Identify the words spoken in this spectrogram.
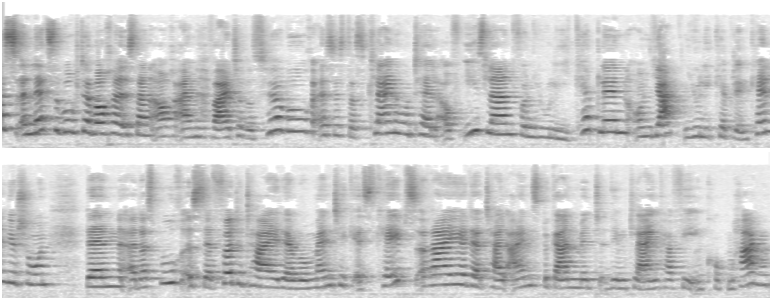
das letzte Buch der Woche ist dann auch ein weiteres Hörbuch. Es ist das kleine Hotel auf Island von Julie Kaplan. Und ja, Julie Kaplan kennen wir schon, denn äh, das Buch ist der vierte Teil der Romantic Escapes Reihe. Der Teil 1 begann mit dem kleinen Café in Kopenhagen,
